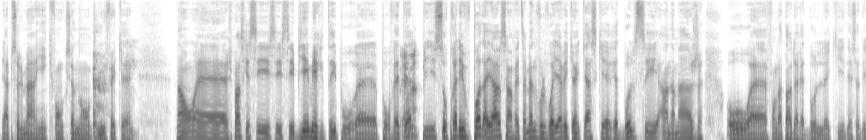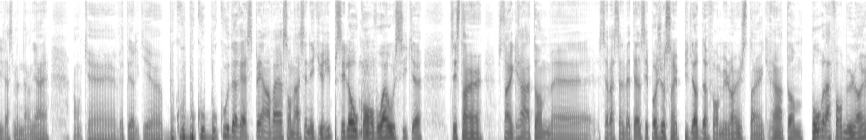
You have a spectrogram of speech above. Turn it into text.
n'y a absolument rien qui fonctionne non plus. Fait que non, euh, je pense que c'est bien mérité pour, euh, pour Vettel. Puis surprenez-vous pas d'ailleurs si en fin de semaine vous le voyez avec un casque Red Bull, c'est en hommage au euh, fondateur de Red Bull qui est décédé la semaine dernière. Donc Vettel qui a beaucoup, beaucoup, beaucoup de respect envers son ancienne écurie. Puis c'est là où on voit aussi que c'est un, un grand homme, Sébastien Vettel. C'est pas juste un pilote de Formule 1, c'est un grand homme pour la Formule 1,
